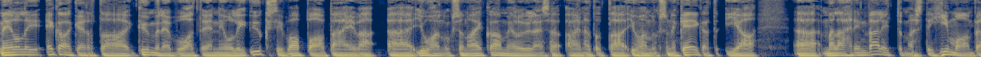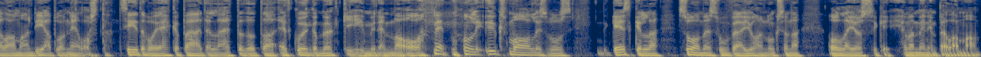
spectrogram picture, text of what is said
Meillä oli eka kertaa kymmenen vuoteen, niin oli yksi vapaa päivä äh, juhannuksen aikaa. Meillä oli yleensä aina tota, juhannuksen ne keikat. Ja äh, mä lähdin välittömästi himaan pelaamaan Diablo 4. Siitä voi ehkä päätellä, että, tota, että kuinka mökki-ihminen mä oon. Että mulla oli yksi mahdollisuus keskellä Suomen suvea juhannuksena olla jossakin. Ja mä menin pelaamaan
